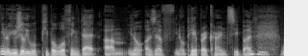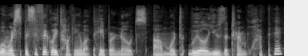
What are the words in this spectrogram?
you know usually will, people will think that um, you know as of you know paper currency, but Mm-hmm. when we're specifically talking about paper notes, um, we're t- we'll use the term 화폐.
